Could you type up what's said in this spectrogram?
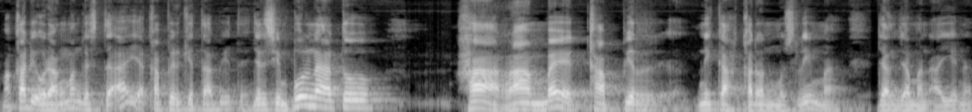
Maka di orang mangges aya kafir kitab itu jadi simpulna tuh haram baik kafir nikah kanon muslimah jang zaman ayeuna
